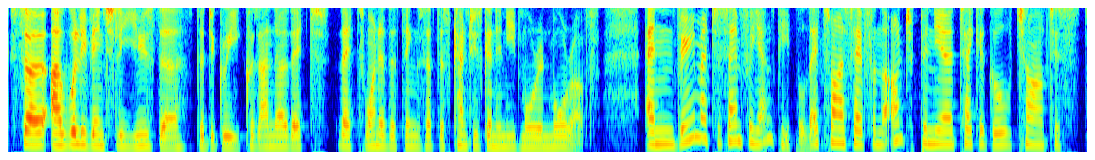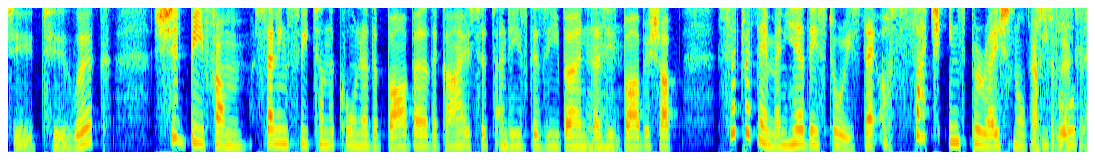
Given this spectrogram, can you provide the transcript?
So I will eventually use the the degree because I know that that's one of the things that this country is going to need more and more of, and very much the same for young people. That's why I say from the entrepreneur, take a girl child to to to work, should be from selling sweets on the corner, the barber, the guy who sits under his gazebo and does his mm. barber shop. Sit with them and hear their stories. They are such inspirational people. Absolutely.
